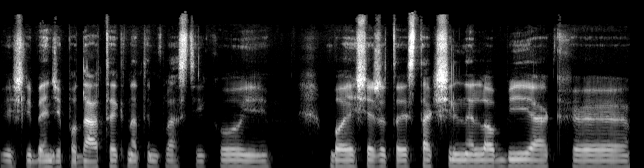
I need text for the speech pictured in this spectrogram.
jeśli będzie podatek na tym plastiku i boję się, że to jest tak silne lobby, jak e,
